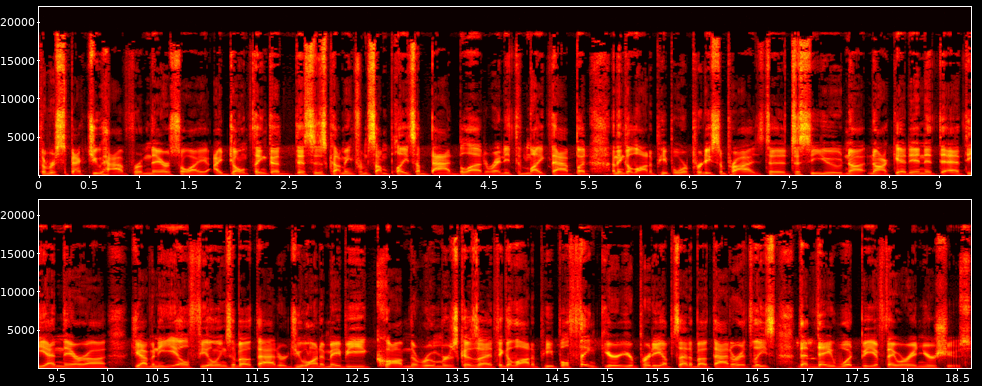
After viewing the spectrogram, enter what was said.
the respect you have from there. So I I don't think that this is coming from some place of bad blood or anything like that. But I think a lot of people were pretty surprised to to see you not not get in at the, at the end there. Uh, do you have any ill feelings? about that, or do you want to maybe calm the rumors? Because I think a lot of people think you're you're pretty upset about that, or at least that they would be if they were in your shoes.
